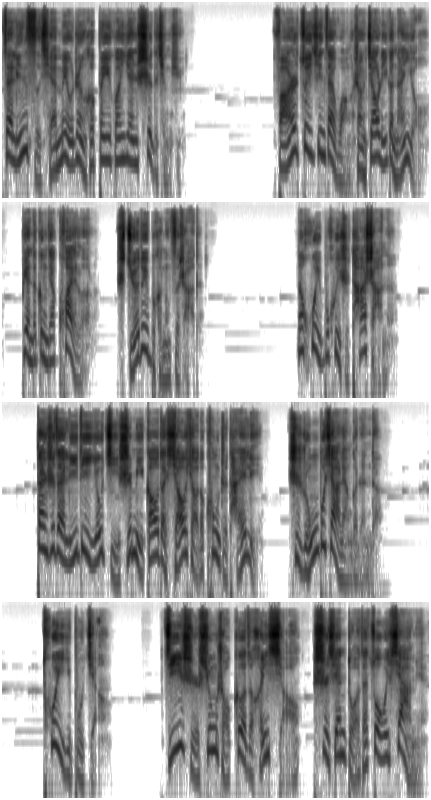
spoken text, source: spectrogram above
在临死前没有任何悲观厌世的情绪，反而最近在网上交了一个男友，变得更加快乐了，是绝对不可能自杀的。那会不会是他杀呢？但是在离地有几十米高的小小的控制台里，是容不下两个人的。退一步讲，即使凶手个子很小，事先躲在座位下面，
